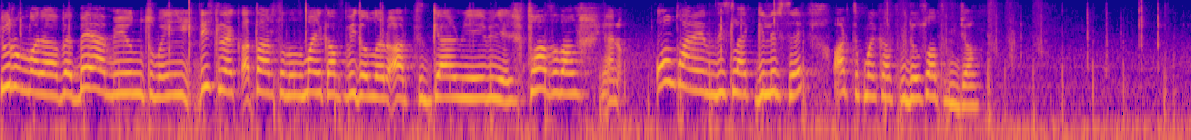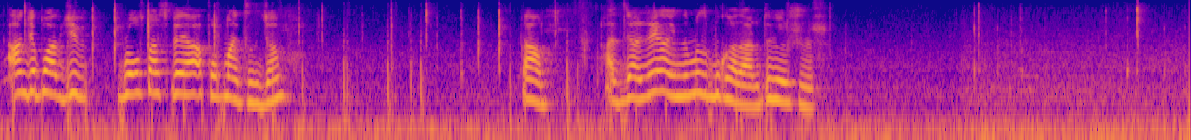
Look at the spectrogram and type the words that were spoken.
yorumlara ve beğenmeyi unutmayın. Dislike atarsanız Minecraft videoları artık gelmeyebilir. Fazladan yani 10 tane dislike gelirse artık Minecraft videosu atmayacağım. Ancak PUBG, Brawl Stars veya Fortnite atacağım. Tamam. Hadi yayınımız bu kadardı. Görüşürüz.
